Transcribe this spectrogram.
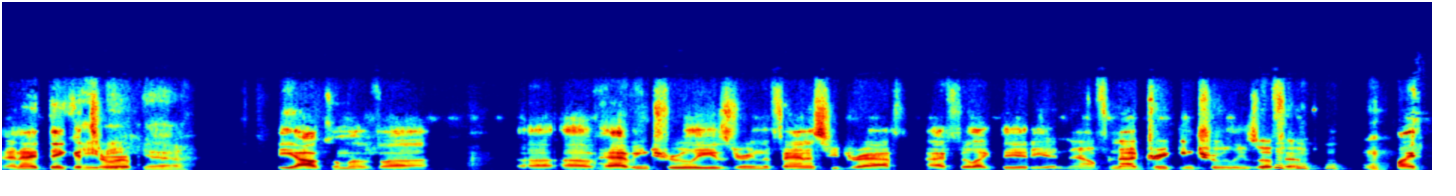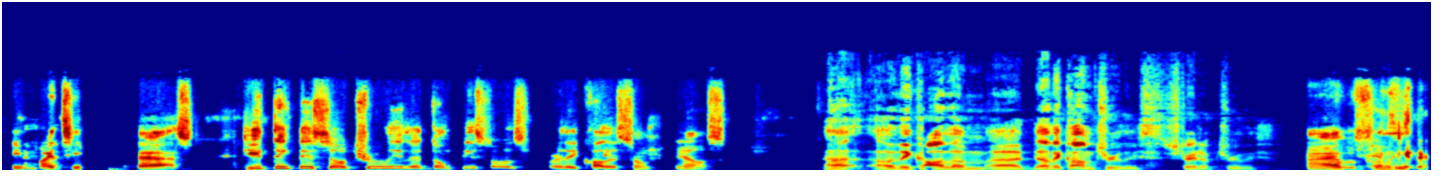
and I think it's Maybe, a yeah. the outcome of uh, uh, of having Trulies during the fantasy draft. I feel like the idiot now for not drinking Trulies with him. my team, my team passed. Do you think they sell Trulies at Don't Pistos, or they call it something else? Uh, oh, they call them uh, no, they call them Trulies, straight up Trulies. I have a feeling they're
